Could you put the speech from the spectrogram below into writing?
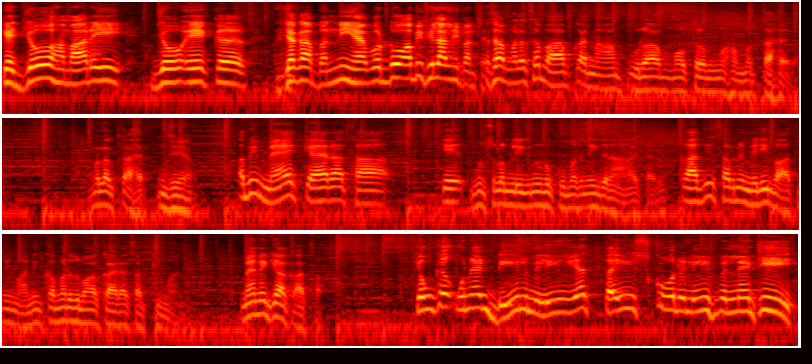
कि जो हमारी जो एक जगह बननी है वो दो अभी फ़िलहाल नहीं बन सकती। अच्छा मलक साहब आपका नाम पूरा मोहतरम मोहम्मद ताहिर है। मलक ताहिर जी हाँ। अभी मैं कह रहा था कि मुस्लिम लीग ने हुकूमत नहीं गिराना चाह रही कादी साहब ने मेरी बात नहीं मानी कमर जमा कायरा साहब की मानी। मैंने क्या कहा था? क्योंकि उन्हें डील मिली हुई है तेईस को रिलीफ मिलने की।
